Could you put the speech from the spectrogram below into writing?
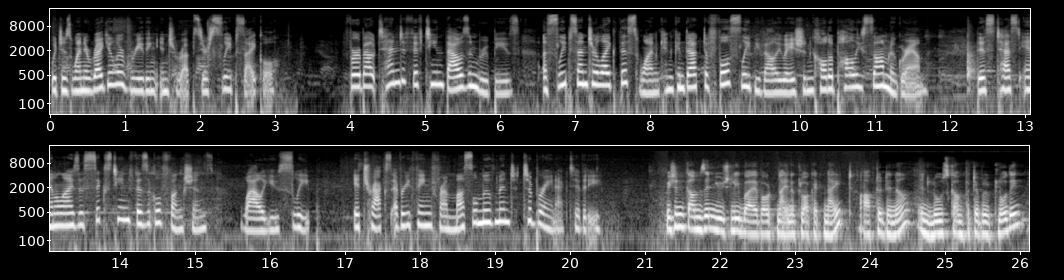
which is when irregular breathing interrupts your sleep cycle. For about 10 to 15,000 rupees, a sleep center like this one can conduct a full sleep evaluation called a polysomnogram. This test analyzes 16 physical functions while you sleep. It tracks everything from muscle movement to brain activity. Patient comes in usually by about 9 o'clock at night after dinner in loose, comfortable clothing.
